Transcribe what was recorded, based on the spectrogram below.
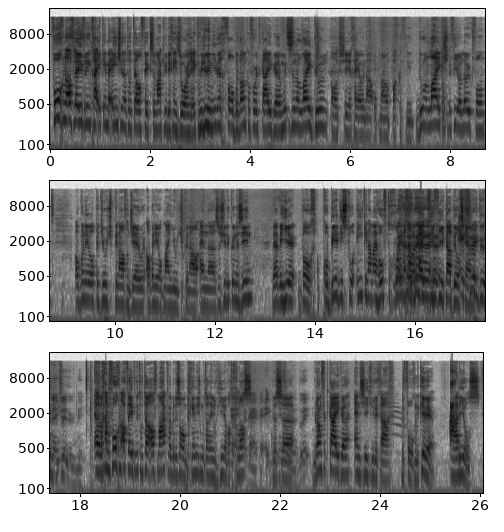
Volgende aflevering ga ik in mijn eentje naar het hotel fixen. Maak jullie geen zorgen. Ik wil jullie in ieder geval bedanken voor het kijken. Moeten ze een like doen? Oh, ik zie je, ga jou na opname pakken, vriend. Doe een like als je de video leuk vond. Abonneer op het YouTube kanaal van Jeo. Abonneer op mijn YouTube kanaal. En eh, zoals jullie kunnen zien, We hebben hier, probeer die stoel één keer naar mijn hoofd te gooien. Dan gaan we kijken of die 4K Ik zweer beeldscherm. het doen, ik het niet. Eh, we gaan de volgende aflevering het hotel afmaken. We hebben dus al een begin, dus je moet alleen nog hier wat glas. Ik Dus niet eh, bedankt voor het kijken en dan zie ik jullie graag de volgende keer weer. Adios.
